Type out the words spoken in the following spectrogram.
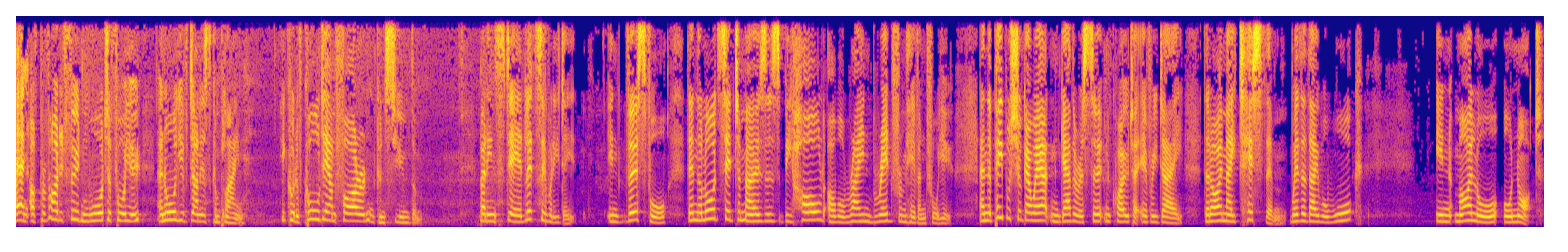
And I've provided food and water for you, and all you've done is complain. He could have called down fire and consumed them. But instead, let's see what he did in verse 4, then the Lord said to Moses, Behold, I will rain bread from heaven for you. And the people shall go out and gather a certain quota every day, that I may test them, whether they will walk in my law or not.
